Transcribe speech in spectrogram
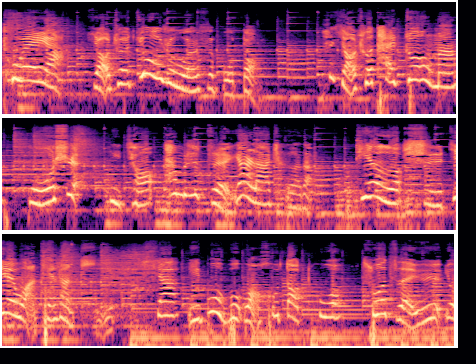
推呀，小车就是纹丝不动。是小车太重吗？不是，你瞧他们是怎样拉车的。天鹅使劲往天上提。虾一步步往后倒拖，梭子鱼又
